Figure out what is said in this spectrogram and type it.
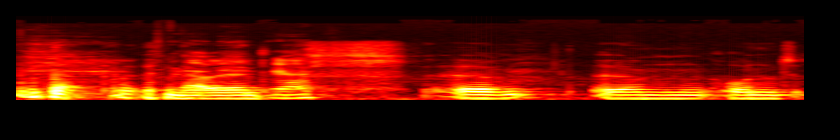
Na, Abend. Ja. Ähm, ähm, und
